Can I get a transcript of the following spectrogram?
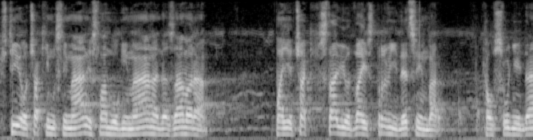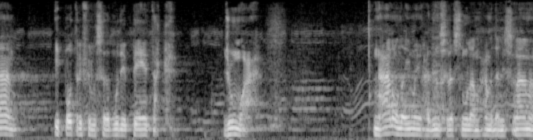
štio čak i muslimani slabog imana da zavara, pa je čak stavio 21. decembar kao sudnji dan i potrefilo se da bude petak, džumua. Naravno da imaju hadis Rasula Muhammeda al-Islama,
